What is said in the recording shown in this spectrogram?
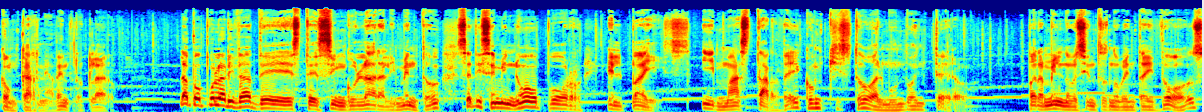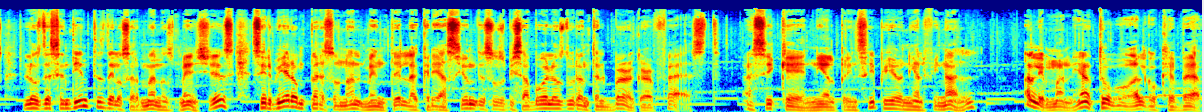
con carne adentro, claro. La popularidad de este singular alimento se diseminó por el país y más tarde conquistó al mundo entero. Para 1992, los descendientes de los hermanos Menches sirvieron personalmente la creación de sus bisabuelos durante el Burger Fest. Así que ni al principio ni al final, Alemania tuvo algo que ver.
